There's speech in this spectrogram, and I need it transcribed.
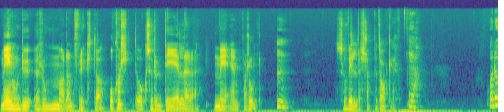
med en gang du rommer den frykta, og kanskje også deler det med en person, så vil det slippe taket. Ja. Og da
